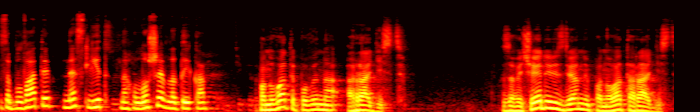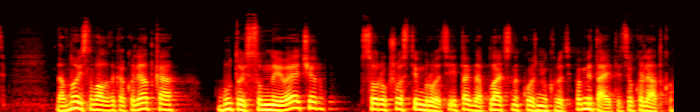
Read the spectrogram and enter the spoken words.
забувати не слід, наголошує владика. Панувати повинна радість. За вечерю різдвяною панувати радість. Давно існувала така колядка «Був той сумний вечір в 46-му році і так далі. Плач на кожній кроці. Пам'ятайте цю колядку.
